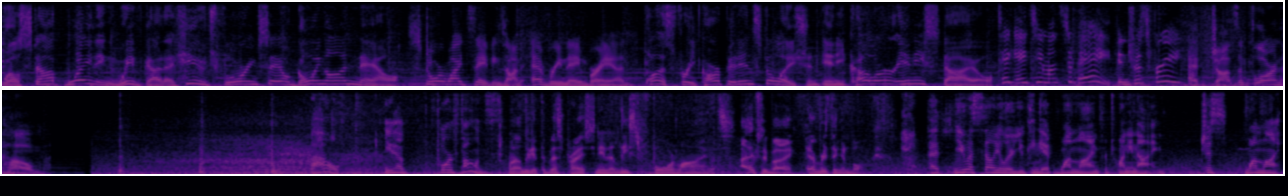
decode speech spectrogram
Well, stop waiting. We've got a huge flooring sale going on now. Store-wide savings on every name brand. Plus free carpet installation, any color, any style. Take 18 months to pay, interest free. At Johnson Floor and Home. Wow, you have four phones. Well, to get the best price, you need at least four lines. I actually buy everything in bulk. At US Cellular, you can get one line for 29. Just one line.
